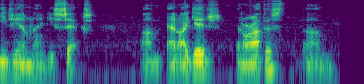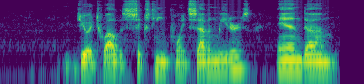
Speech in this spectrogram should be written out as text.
EGM 96. Um, at iGage, at our office, um, geoid 12 is 16.7 meters, and um,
